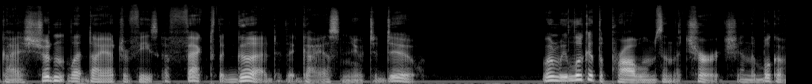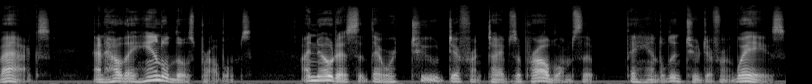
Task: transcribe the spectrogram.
Gaius shouldn't let Diotrephes affect the good that Gaius knew to do. When we look at the problems in the church in the book of Acts and how they handled those problems, I notice that there were two different types of problems that they handled in two different ways.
